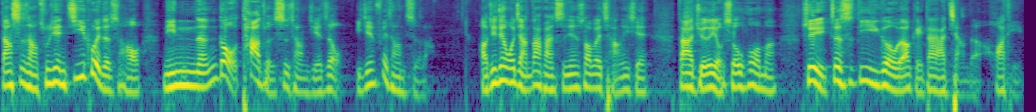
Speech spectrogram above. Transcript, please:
当市场出现机会的时候，你能够踏准市场节奏，已经非常值了。好，今天我讲大盘时间稍微长一些，大家觉得有收获吗？所以这是第一个我要给大家讲的话题。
